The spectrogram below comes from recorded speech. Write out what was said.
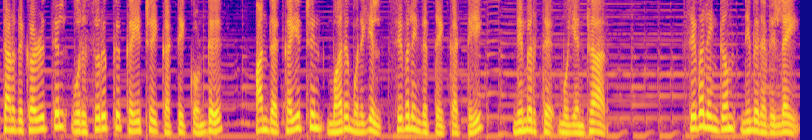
தனது கழுத்தில் ஒரு சுருக்கு கயிற்றை கட்டிக்கொண்டு அந்த கயிற்றின் மறுமுனையில் சிவலிங்கத்தை கட்டி நிமிர்த்து முயன்றார். சிவலிங்கம் நிமிரவில்லை.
